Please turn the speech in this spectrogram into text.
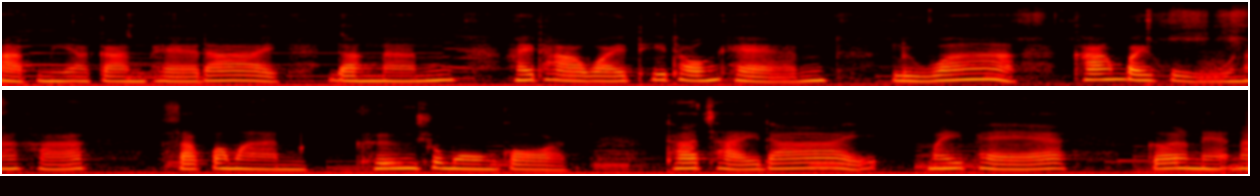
อาจมีอาการแพ้ได้ ดังนั้นให้ทาไว้ที่ท้องแขน หรือว่าข้างใบหูนะคะ สักประมาณครึ่งชั่วโมงก่อน ถ้าใช้ได้ไม่แพ้ ก็แนะน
